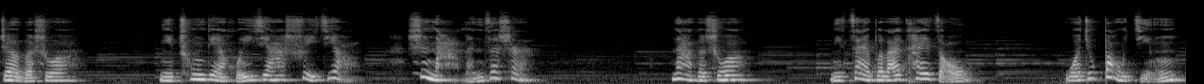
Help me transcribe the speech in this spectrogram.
这个说：“你充电回家睡觉，是哪门子事儿？”那个说：“你再不来开走，我就报警。”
